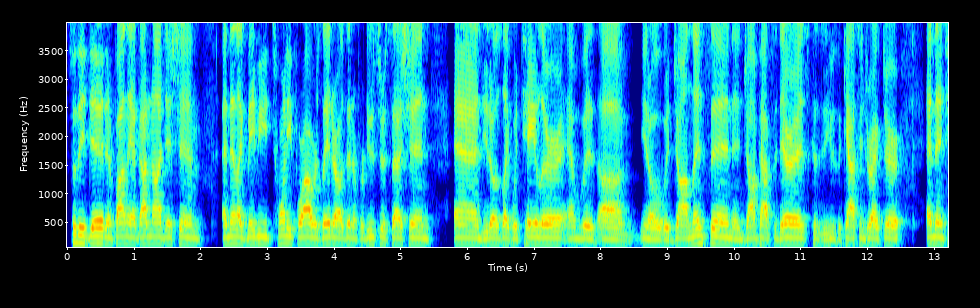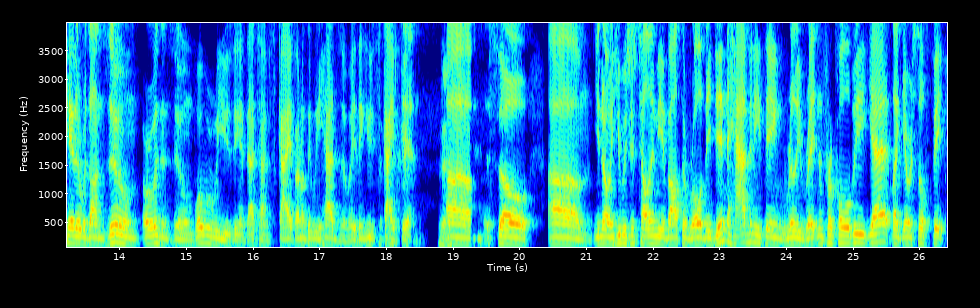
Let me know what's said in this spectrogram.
So they did, and finally I got an audition. And then like maybe 24 hours later, I was in a producer session and you know it was like with Taylor and with um, you know with John Linson and John Papsidera because he was the casting director, and then Taylor was on Zoom or it wasn't Zoom. What were we using at that time? Skype. I don't think we had Zoom. I think he was Skyped in. Um, so um, you know he was just telling me about the role. They didn't have anything really written for Colby yet. Like they were still fit.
